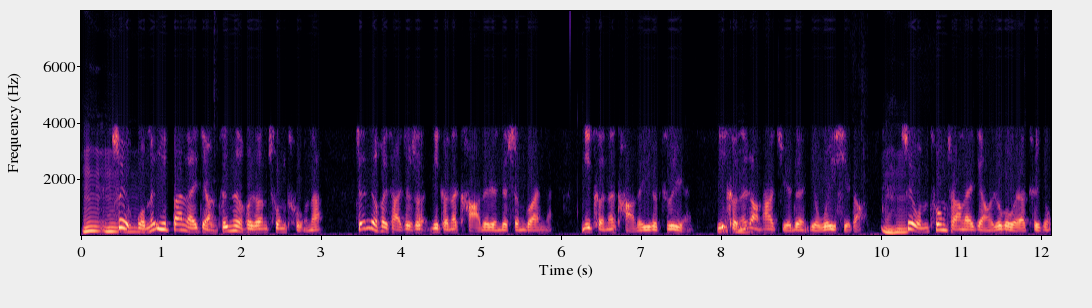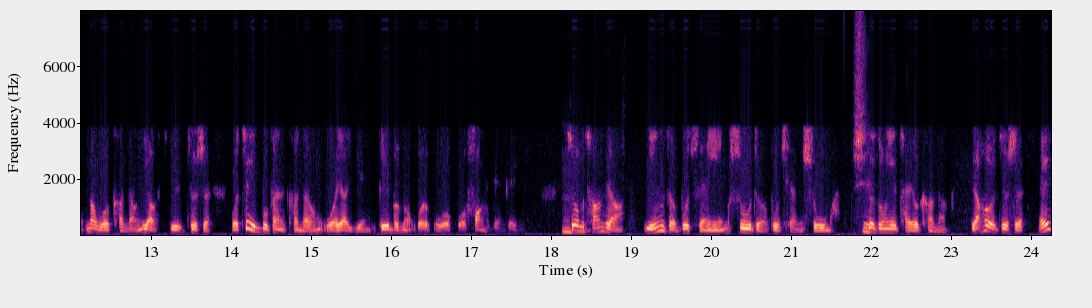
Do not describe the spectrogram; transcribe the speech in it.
嗯嗯。所以我们一般来讲，真正会生冲突呢，真正会啥？就是说，你可能卡的人的升官呢，你可能卡的一个资源。你可能让他觉得有威胁到，所以我们通常来讲，如果我要推动，那我可能要就就是我这一部分可能我要赢，第一部分我我我放一点给你，所以我们常讲赢者不全赢，输者不全输嘛，这东西才有可能。然后就是，哎，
